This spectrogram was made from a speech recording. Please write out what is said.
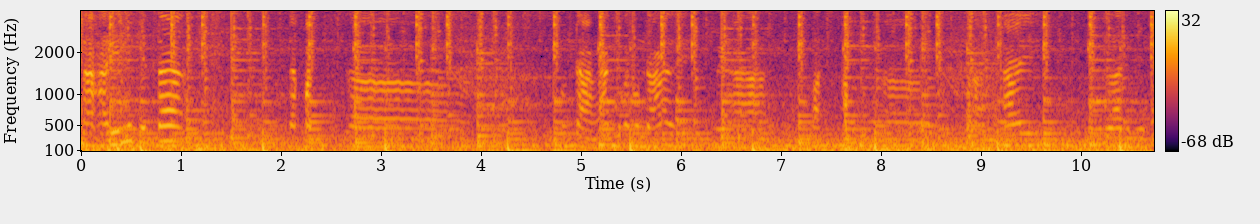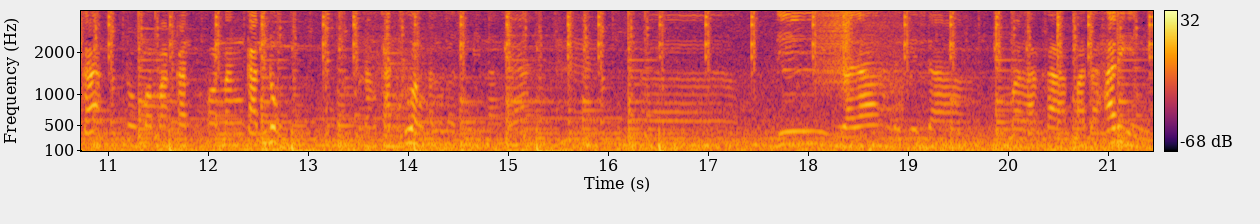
Nah hari ini kita dapat eh, undangan bukan undangan sih WA WhatsApp eh, berantai telah dibuka rumah makan Onang Kandung Onang Kanduang kalau di wilayah legenda Malaka pada hari ini.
